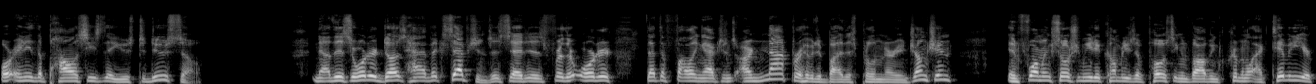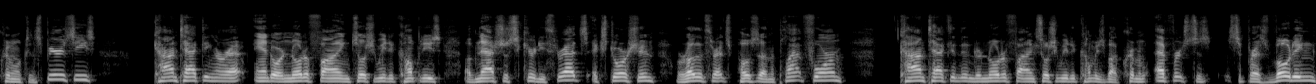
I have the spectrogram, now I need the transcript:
or any of the policies they use to do so. Now, this order does have exceptions. It said it is further ordered that the following actions are not prohibited by this preliminary injunction informing social media companies of posting involving criminal activity or criminal conspiracies, contacting or and or notifying social media companies of national security threats, extortion, or other threats posted on the platform, contacted and are notifying social media companies about criminal efforts to suppress voting,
